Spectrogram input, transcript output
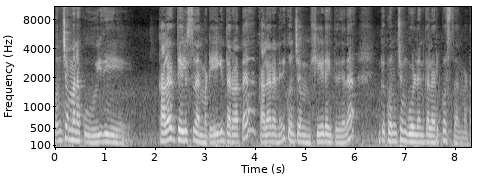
కొంచెం మనకు ఇది కలర్ తెలుస్తుంది అనమాట వేగిన తర్వాత కలర్ అనేది కొంచెం షేడ్ అవుతుంది కదా. ఇంకా కొంచెం గోల్డెన్ కలర్కి వస్తుంది అనమాట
